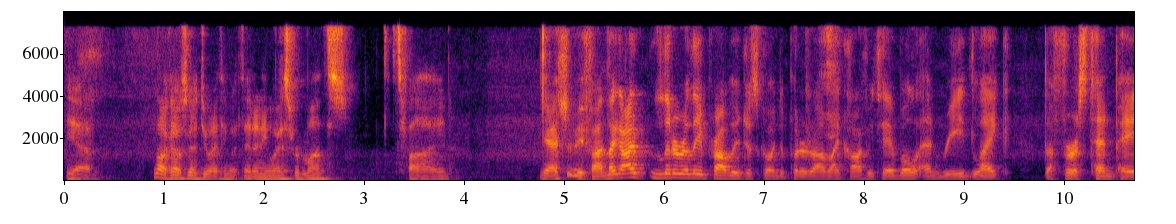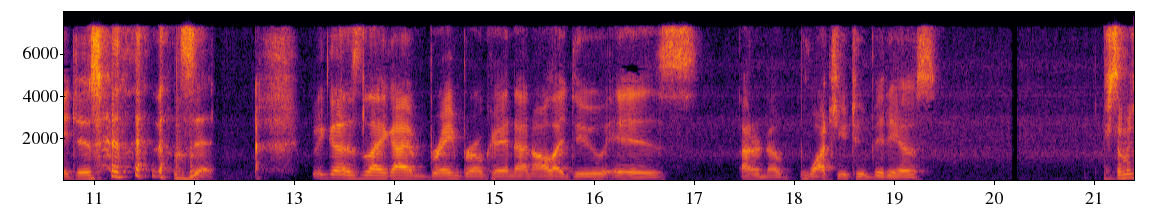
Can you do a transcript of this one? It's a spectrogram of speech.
Yeah, not like I was gonna do anything with it anyways for months. It's fine. Yeah, it should be fun. Like I'm literally probably just going to put it on my coffee table and read like the first ten pages and then that's Mhm. it. Because like I'm brain broken and all I do is I don't know, watch YouTube videos. If someone,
